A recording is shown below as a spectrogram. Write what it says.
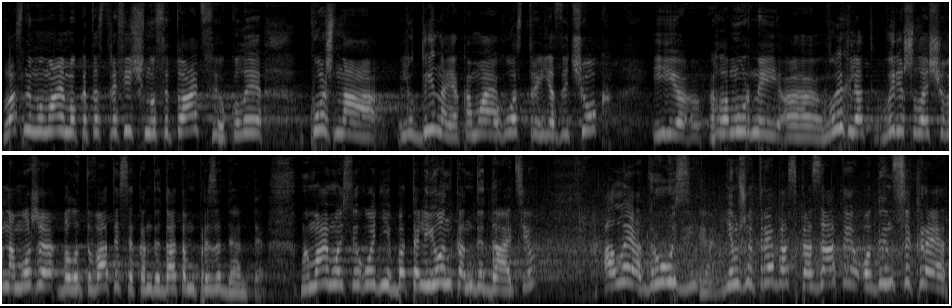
Власне, ми маємо катастрофічну ситуацію, коли кожна людина, яка має гострий язичок і е, гламурний е, вигляд, вирішила, що вона може балотуватися кандидатом в президенти. Ми маємо сьогодні батальйон кандидатів. Але, друзі, їм вже треба сказати один секрет.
